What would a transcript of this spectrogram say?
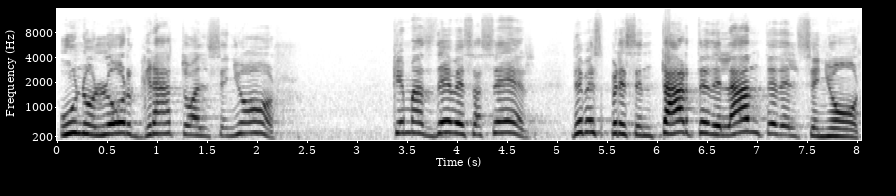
un olor grato al Señor. ¿Qué más debes hacer? Debes presentarte delante del Señor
